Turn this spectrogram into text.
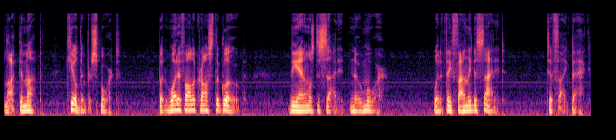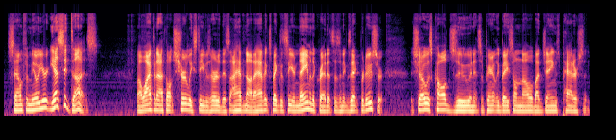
locked them up, killed them for sport. But what if all across the globe, the animals decided no more? What if they finally decided to fight back? Sound familiar? Yes, it does. My wife and I thought surely Steve has heard of this. I have not. I have expected to see your name in the credits as an exec producer. The show is called Zoo, and it's apparently based on a novel by James Patterson.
